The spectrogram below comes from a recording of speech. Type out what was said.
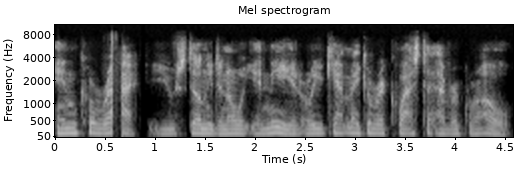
incorrect. You still need to know what you need, or you can't make a request to ever grow.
